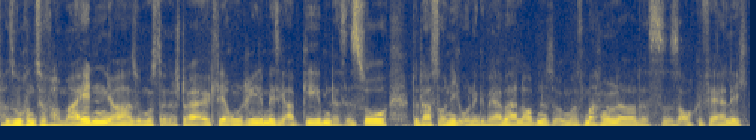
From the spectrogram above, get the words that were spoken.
versuchen zu vermeiden. Ja, also musst du eine Steuererklärung regelmäßig abgeben, das ist so. Du darfst auch nicht ohne Gewerbeerlaubnis irgendwas machen, ne? das ist auch gefährlich.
